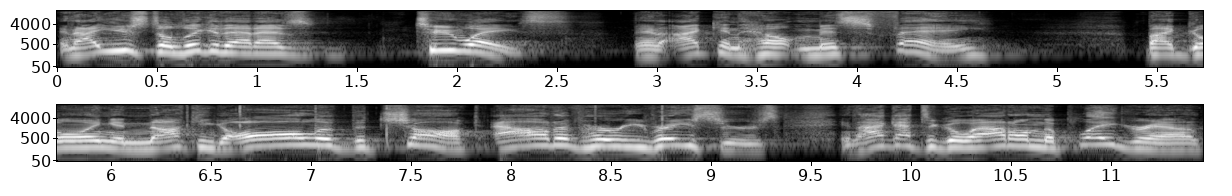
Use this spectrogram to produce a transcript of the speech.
And I used to look at that as two ways. And I can help Miss Faye by going and knocking all of the chalk out of her erasers. And I got to go out on the playground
